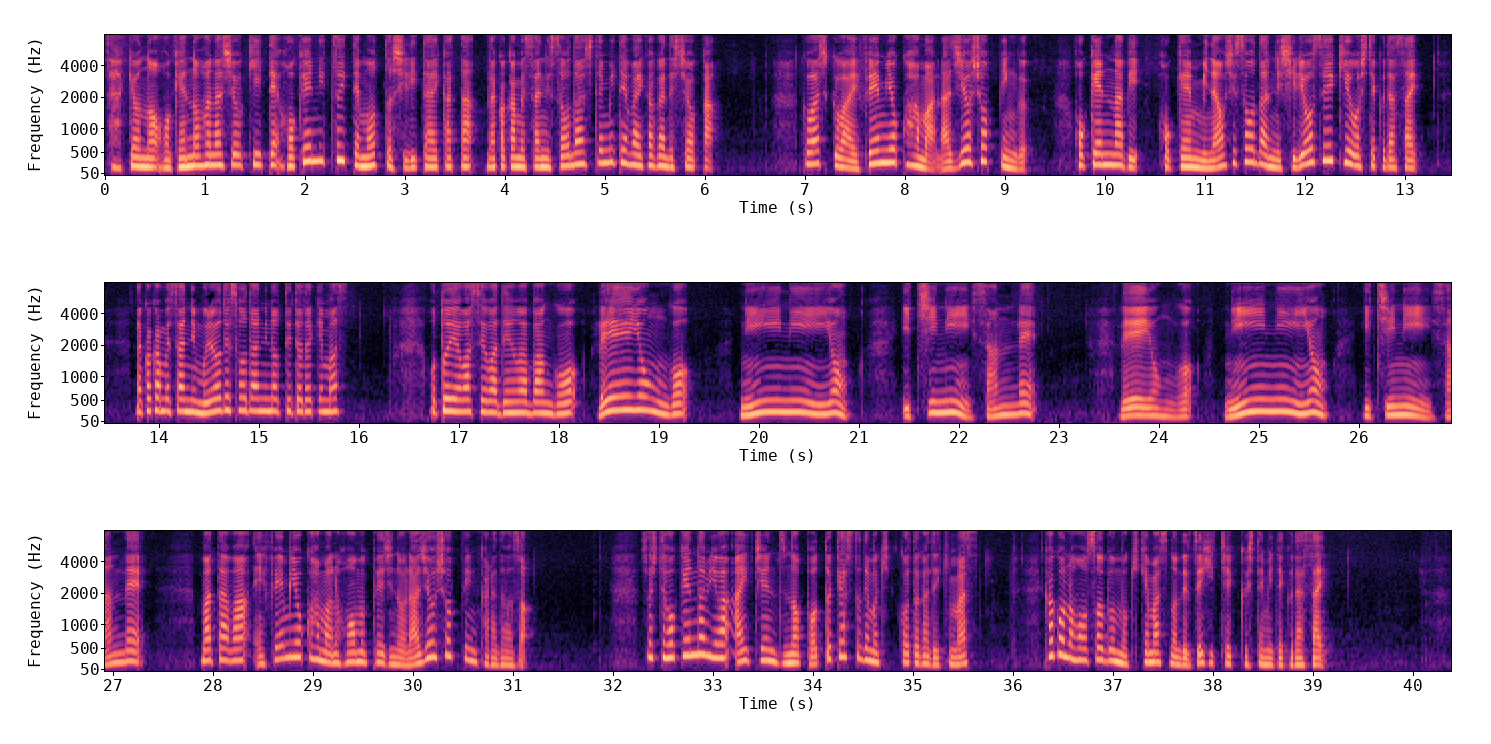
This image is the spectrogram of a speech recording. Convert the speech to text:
さあ、今日の保険のお話を聞いて、保険についてもっと知りたい方、中亀さんに相談してみてはいかがでしょうか。詳しくは FM 横浜ラジオショッピング、保険ナビ、保険見直し相談に資料請求をしてください。中亀さんに無料で相談に乗っていただけます。お問い合わせは電話番号045-224-1230。224-1230または FM 横浜のホームページのラジオショッピングからどうぞ。そして保険ナビは iTunes のポッドキャストでも聞くことができます。過去の放送分も聞けますのでぜひチェックしてみてください。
